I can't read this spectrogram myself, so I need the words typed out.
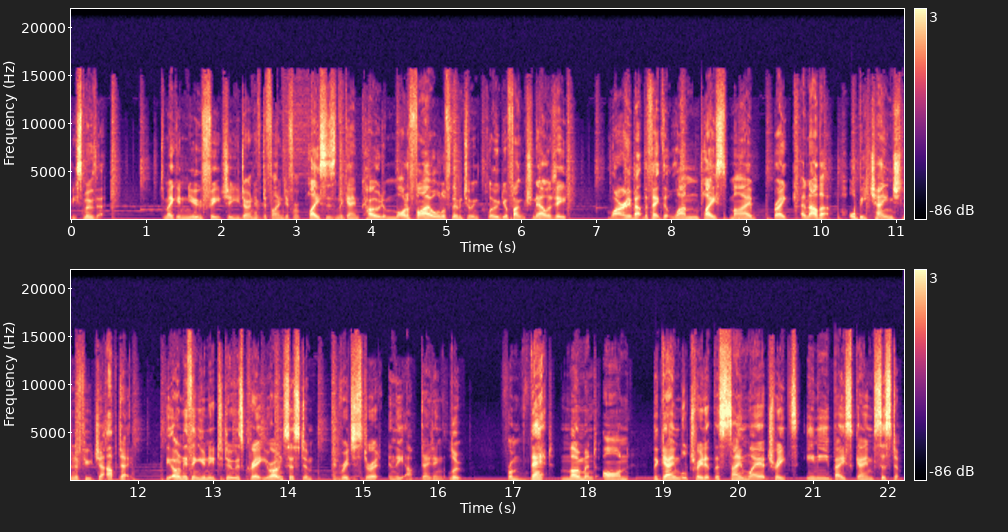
be smoother. To make a new feature, you don't have to find different places in the game code and modify all of them to include your functionality. Worry about the fact that one place might break another, or be changed in a future update. The only thing you need to do is create your own system and register it in the updating loop. From that moment on, the game will treat it the same way it treats any base game system.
